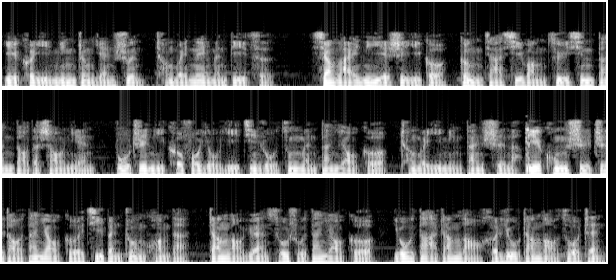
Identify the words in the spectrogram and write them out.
也可以名正言顺成为内门弟子，想来你也是一个更加希望最新丹道的少年。不知你可否有意进入宗门丹药阁，成为一名丹师呢？夜空是知道丹药阁基本状况的，长老院所属丹药阁由大长老和六长老坐镇，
